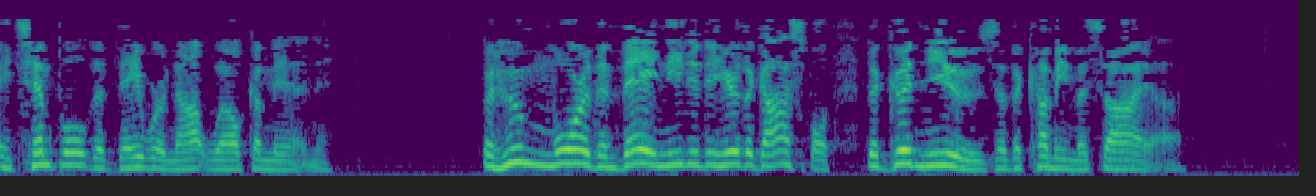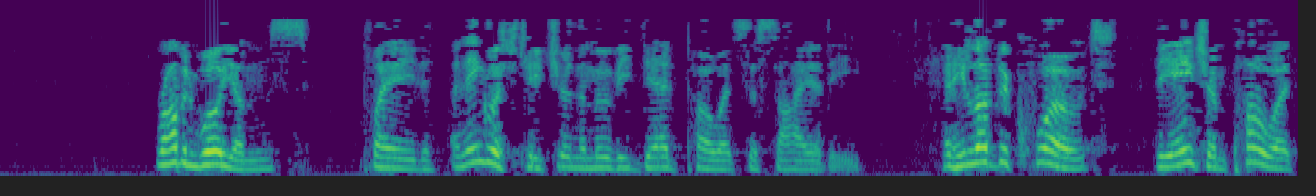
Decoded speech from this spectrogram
a temple that they were not welcome in. But who more than they needed to hear the gospel, the good news of the coming Messiah? Robin Williams played an English teacher in the movie Dead Poet Society. And he loved to quote the ancient poet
